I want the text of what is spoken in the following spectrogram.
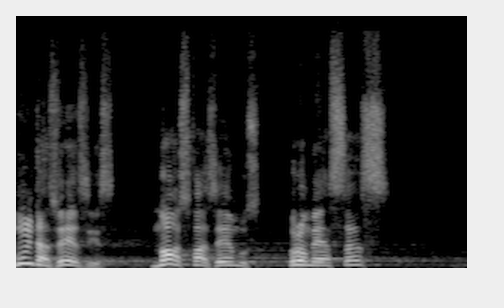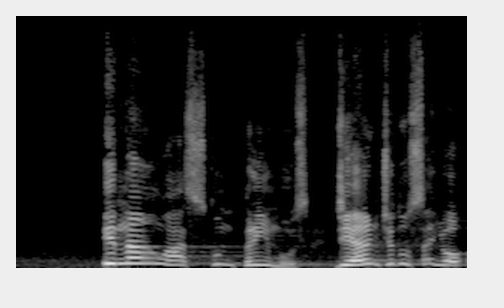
muitas vezes nós fazemos promessas e não as cumprimos diante do Senhor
